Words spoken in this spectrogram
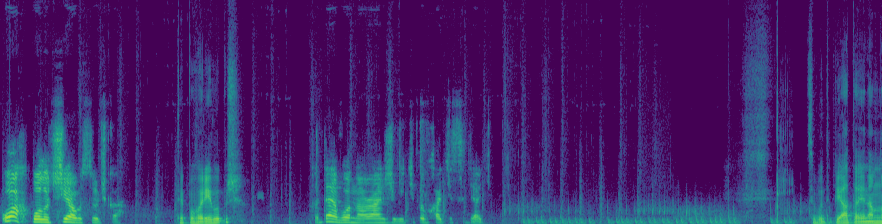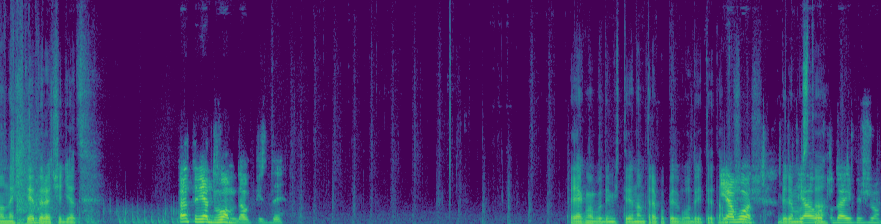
Ох, получив, сучка. ти по горі лупиш? Та де вон оранжеві, типу в хаті сидять. Це буде п'ята, і нам на них йти, до речі, дід. Та то я двом дав пізди. А як ми будемо йти? Нам треба під воду йти там. Я чи вот, ж Біля Я моста. от туди і біжу.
